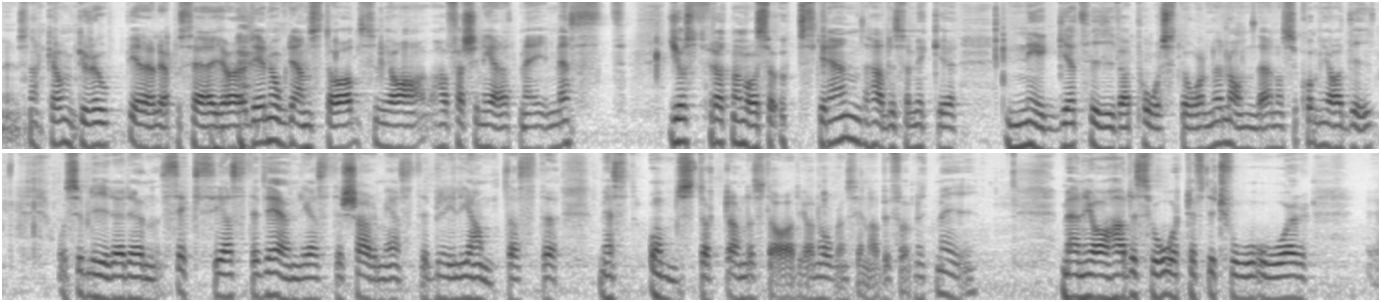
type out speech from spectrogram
Eh, snacka om groupie, eller jag på att säga. Jag, det är nog den stad som jag har fascinerat mig mest. Just för att man var så uppskrämd, hade så mycket negativa påståenden om den och så kommer jag dit och så blir det den sexigaste, vänligaste, charmigaste, briljantaste, mest omstörtande stad jag någonsin har befunnit mig i. Men jag hade svårt efter två år eh, Eh,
